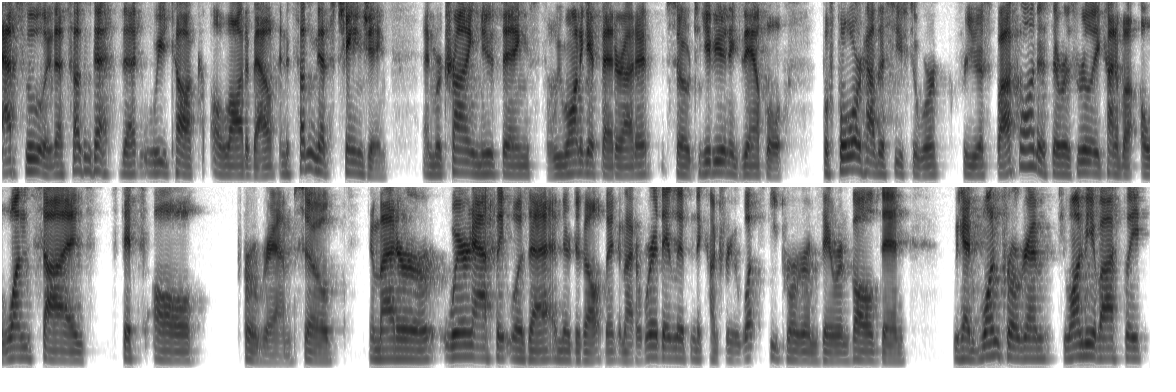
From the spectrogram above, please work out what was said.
Absolutely. That's something that that we talk a lot about and it's something that's changing and we're trying new things. We want to get better at it. So to give you an example, before how this used to work for US Biathlon is there was really kind of a, a one size fits all program. So no matter where an athlete was at in their development, no matter where they lived in the country, what ski programs they were involved in, we had one program. If you want to be a biathlete,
